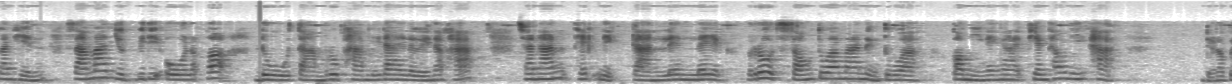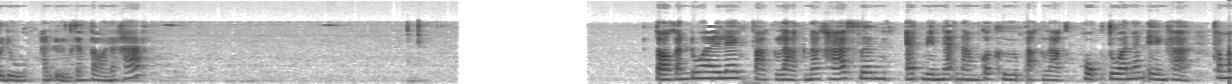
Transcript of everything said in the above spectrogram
พื่อนๆเห็น สามารถหยุดวิดีโอแล้วก็ดูตามรูปภาพนี้ได้เลยนะคะ ฉะนั้นเทคนิคการเล่นเลขรูด 2 ตัวมา 1 ตัว ก็มีง่าย ๆ เพียงเท่านี้ค่ะ เดี๋ยวเราไปดูอันอื่นกันต่อนะคะ ต่อกันด้วยเลขปักหลักนะคะ ซึ่งแอดมินแนะนำก็คือปักหลัก 6 ตัวนั่นเองค่ะทำไม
